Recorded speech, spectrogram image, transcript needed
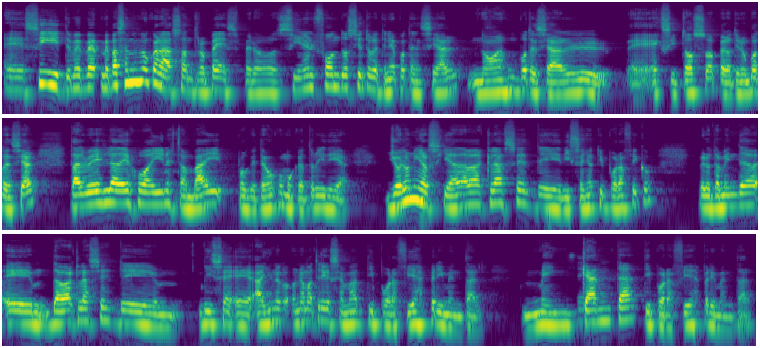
Eh, sí, me, me, pasa lo mismo con la Santropez, pero sí en el fondo siento que tiene potencial. No es un potencial eh, exitoso, pero tiene un potencial. Tal vez la dejo ahí en stand-by porque tengo como que otra idea. Yo en la universidad daba clases de diseño tipográfico pero también eh, daba clases de, dice, eh, hay una, una, materia que se llama tipografía experimental. Me encanta tipografía experimental.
